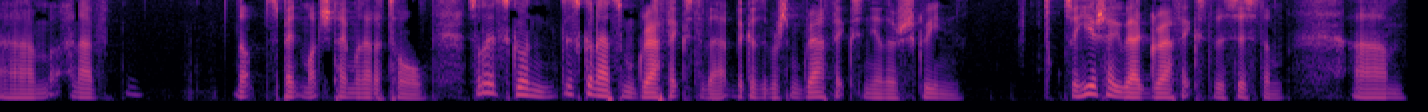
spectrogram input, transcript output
um, and I've not spent much time on that at all. So let's go and just go and add some graphics to that because there were some graphics in the other screen. So here's how you add graphics to the system. Um,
